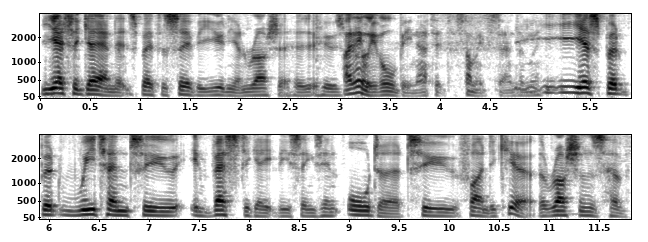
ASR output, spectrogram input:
yet again, it's both the Soviet Union and Russia who, who's. I think put, we've all been at it to some extent, haven't we? Yes, but but we tend to investigate these things in order to find a cure. The Russians have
